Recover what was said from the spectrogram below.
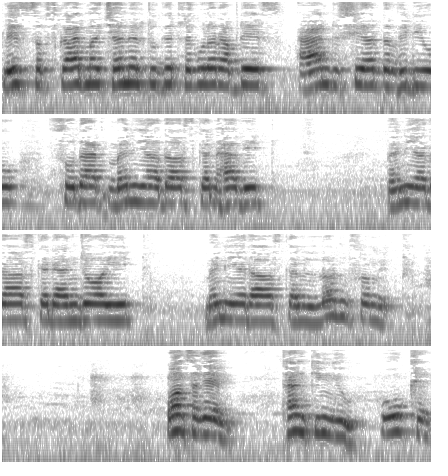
Please subscribe my channel to get regular updates and share the video so that many others can have it. Many others can enjoy it many others can learn from it. Once again, thanking you. Okay.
